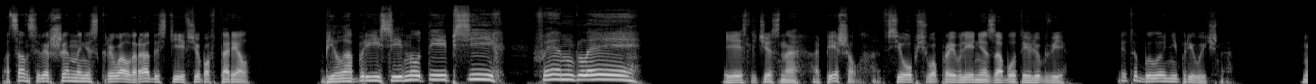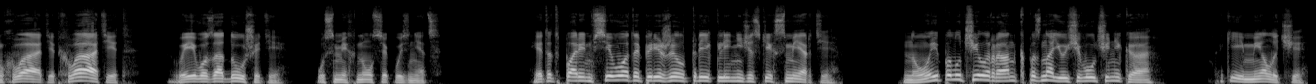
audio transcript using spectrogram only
Пацан совершенно не скрывал радости и все повторял. «Белобрисий, ну ты псих! Фэнглэ!» Я, если честно, опешил от всеобщего проявления заботы и любви. Это было непривычно. «Ну хватит, хватит!» «Вы его задушите», — усмехнулся кузнец. «Этот парень всего-то пережил три клинических смерти. Ну и получил ранг познающего ученика. Такие мелочи».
